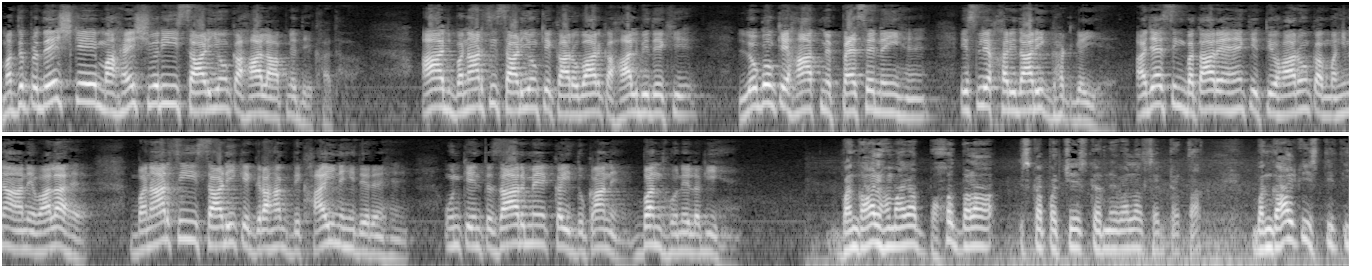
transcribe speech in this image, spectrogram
मध्य प्रदेश के माहेश्वरी साड़ियों का हाल आपने देखा था। आज बनारसी साड़ियों के कारोबार का हाल भी देखिए। लोगों के हाथ में पैसे नहीं हैं, इसलिए खरीदारी घट गई है। अजय सिंह बता रहे हैं कि त्योहारों का महीना आने वाला है। बनारसी साड़ी के ग्राहक दिखाई नहीं दे रहे हैं। उनके इंतज़ार में कई दुकानें बंद होने लगी हैं। बंगाल हमारा बहुत बड़ा इसका परचेज करने वाला सेंटर था। बंगाल की स्थिति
